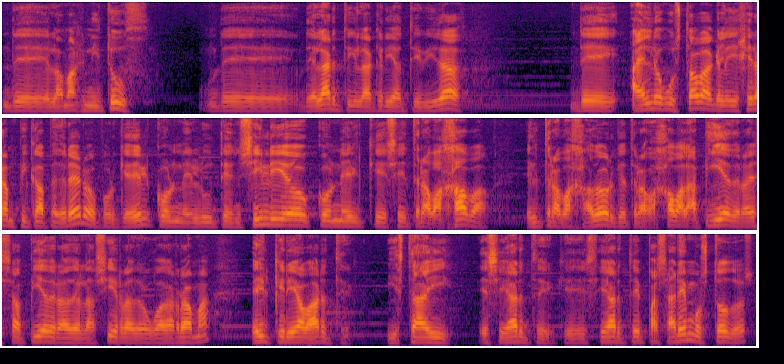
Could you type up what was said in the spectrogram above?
de la magnitud del arte y la creatividad, a él le gustaba que le dijeran picapedrero, porque él con el utensilio con el que se trabajaba, el trabajador que trabajaba la piedra, esa piedra de la Sierra del Guadarrama, él creaba arte. Y está ahí, ese arte, que ese arte pasaremos todos,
